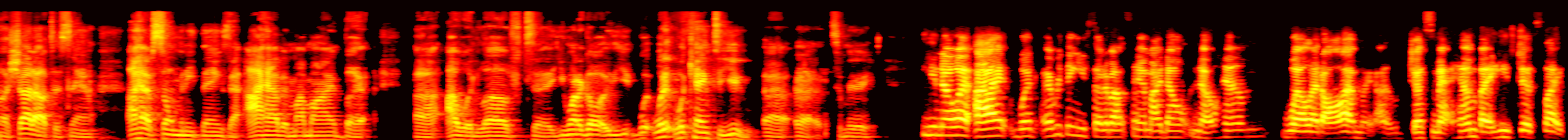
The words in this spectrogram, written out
uh, shout out to sam i have so many things that i have in my mind but uh, i would love to you want to go you, what, what came to you uh, uh, Tamerri you know what i what everything you said about sam i don't know him well at all. I'm I just met him, but he's just like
